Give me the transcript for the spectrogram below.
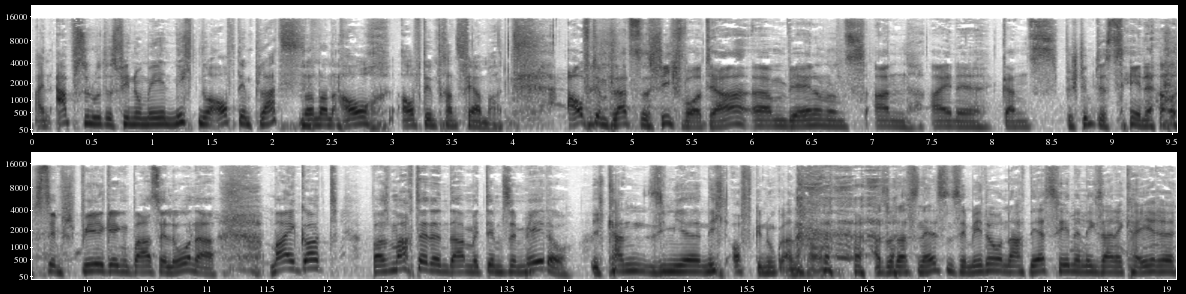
ein absolutes Phänomen, nicht nur auf dem Platz, sondern auch auf dem Transfermarkt. Auf dem Platz das Stichwort, ja. Ähm, wir erinnern uns an eine ganz bestimmte Szene aus dem Spiel gegen Barcelona. Mein Gott, was macht er denn da mit dem Semedo? Ich kann sie mir nicht oft genug anschauen. Also, dass Nelson Semedo nach der Szene nicht seine Karriere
